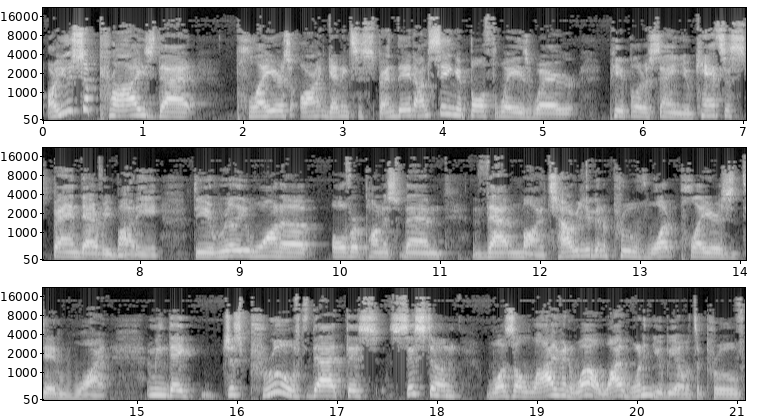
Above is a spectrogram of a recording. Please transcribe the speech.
are you surprised that players aren't getting suspended? I'm seeing it both ways where people are saying you can't suspend everybody. Do you really want to over punish them that much? How are you going to prove what players did what? I mean, they just proved that this system was alive and well. Why wouldn't you be able to prove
